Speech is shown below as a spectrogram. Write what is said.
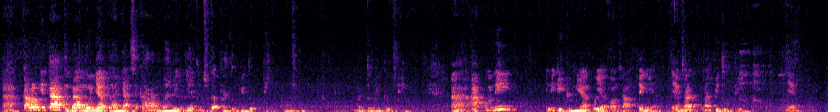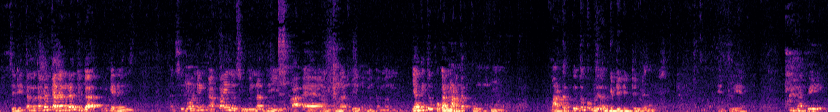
Nah kalau kita bangunnya banyak sekarang baliknya itu juga bertubi-tubi, bertubi-tubi. Nah aku ini ini di dunia aku ya consulting ya, Iya. consulting kan B2B. Iya. Jadi teman-teman kadang-kadang juga mikir nih, si Moni ngapain tuh seminar di UKM, seminar di teman-teman. Yang itu bukan marketku. Hmm. Marketku itu kok bisa gede-gede Itu ya. Tapi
